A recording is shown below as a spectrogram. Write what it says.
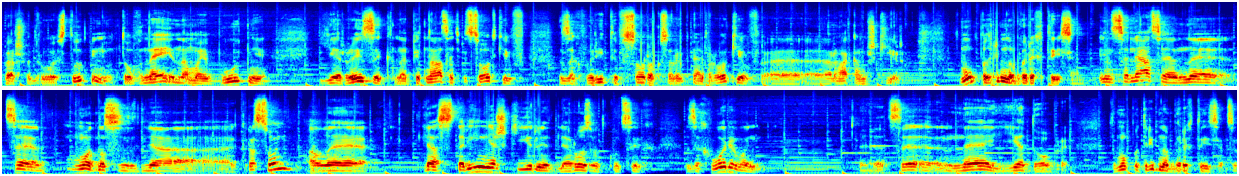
першого другого ступеню, то в неї на майбутнє є ризик на 15% захворіти в 40-45 років е, раком шкір. Тому потрібно берегтися. Інсоляція не це модно для красунь, але для старіння шкіри, для розвитку цих захворювань це не є добре. Тому потрібно берегтися. Це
